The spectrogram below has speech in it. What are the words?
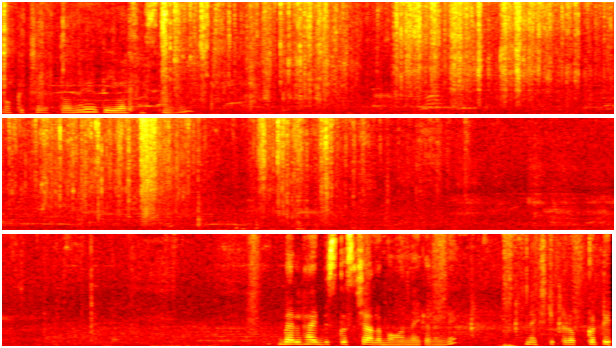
이렇게 채했더니 디얼 샀습니다. బెల్ హై బిస్కస్ చాలా బాగున్నాయి కదండి. నెక్స్ట్ ఇక్కడ ఒక్కటి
